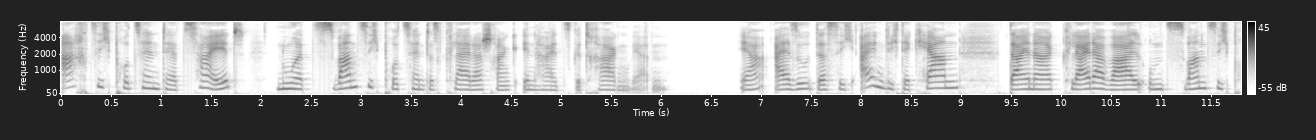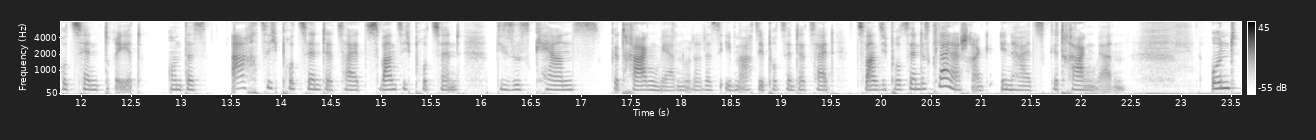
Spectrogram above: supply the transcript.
80 Prozent der Zeit nur 20 Prozent des Kleiderschrankinhalts getragen werden. Ja, also, dass sich eigentlich der Kern deiner Kleiderwahl um 20 Prozent dreht und dass 80 Prozent der Zeit 20 Prozent dieses Kerns getragen werden oder dass eben 80 Prozent der Zeit 20 Prozent des Kleiderschrankinhalts getragen werden. Und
